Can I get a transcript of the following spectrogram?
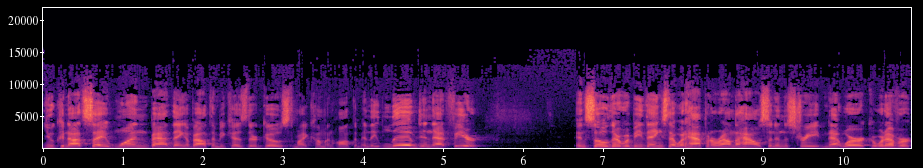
you could not say one bad thing about them because their ghost might come and haunt them. And they lived in that fear. And so there would be things that would happen around the house and in the street, network or whatever,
